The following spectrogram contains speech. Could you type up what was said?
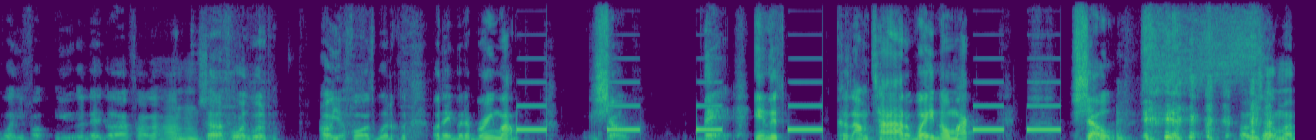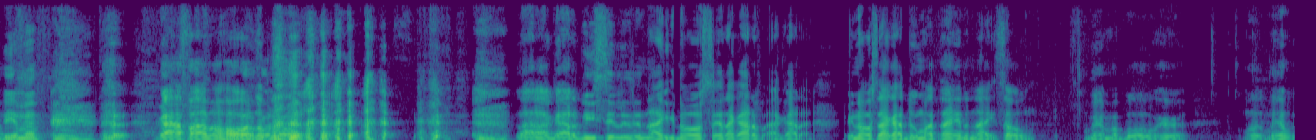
what you fuck you that Godfather of Harlem? Mm, shout out Forest Whitaker. Oh yeah, Forest Whitaker. But they better bring my show back in this cause I'm tired of waiting on my show. Oh, you talking about BMF? Godfather Harlem. Nah, I gotta be silly tonight. You know what I'm saying? I gotta, I gotta, you know what I'm saying? I gotta do my thing tonight. So, man, my boy over here. Look, man,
